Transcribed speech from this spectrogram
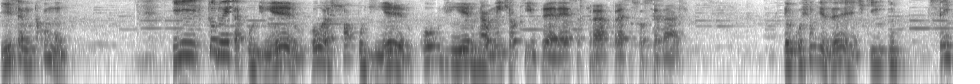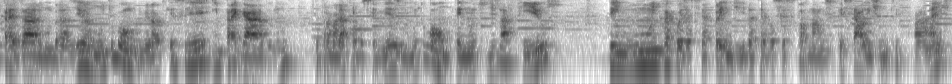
Isso é muito comum. E tudo isso é por dinheiro, ou é só por dinheiro, ou o dinheiro realmente é o que interessa para essa sociedade? Eu costumo dizer, gente, que ser empresário no Brasil é muito bom, é melhor do que ser empregado, né? Você trabalhar para você mesmo é muito bom, tem muitos desafios, tem muita coisa a ser aprendida até você se tornar um especialista no que faz.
